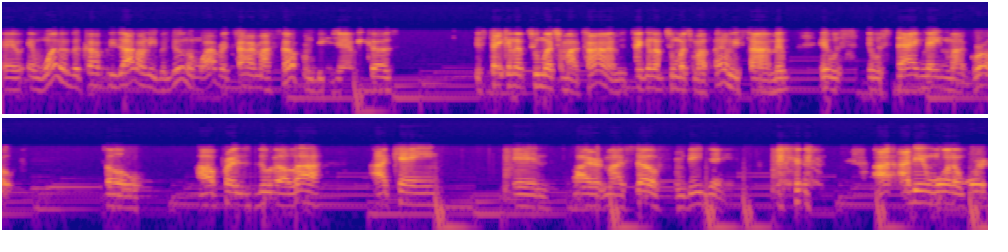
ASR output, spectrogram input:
and, and one of the companies I don't even do no more. I retired myself from DJing because it's taking up too much of my time. It's taking up too much of my family's time. It, it was it was stagnating my growth. So all praises due to Allah. I came and fired myself from DJing. I, I didn't want to work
